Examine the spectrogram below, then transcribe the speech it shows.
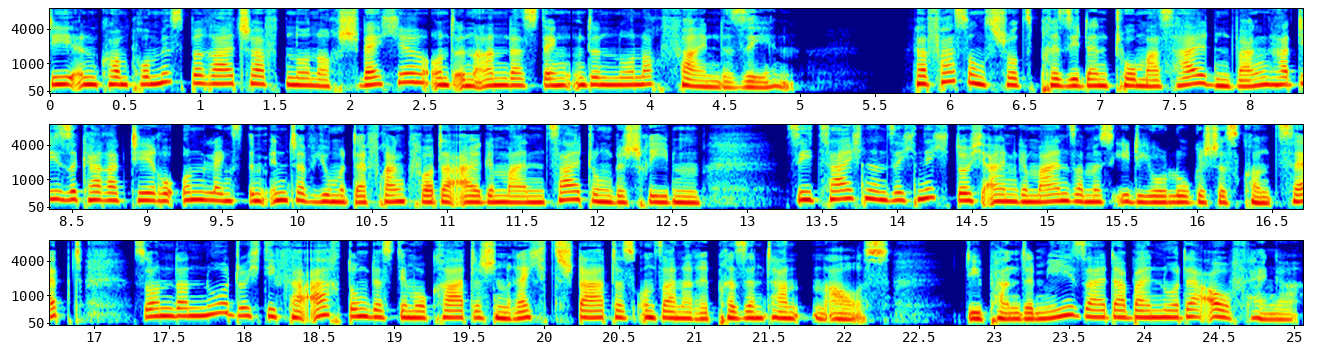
die in Kompromissbereitschaft nur noch Schwäche und in Andersdenkenden nur noch Feinde sehen. Verfassungsschutzpräsident Thomas Haldenwang hat diese Charaktere unlängst im Interview mit der Frankfurter Allgemeinen Zeitung beschrieben. Sie zeichnen sich nicht durch ein gemeinsames ideologisches Konzept, sondern nur durch die Verachtung des demokratischen Rechtsstaates und seiner Repräsentanten aus. Die Pandemie sei dabei nur der Aufhänger.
